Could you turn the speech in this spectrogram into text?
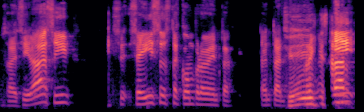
o sea, decir, ah, sí, se, se hizo esta compra-venta, tan, tan. Sí. Y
